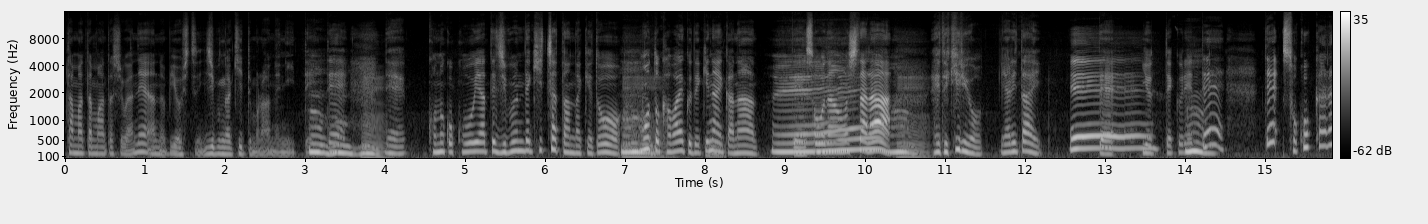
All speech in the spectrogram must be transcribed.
たまたま私はねあの美容室に自分が切ってもらうのに行っていて、うんでこの子こうやって自分で切っちゃったんだけど、うん。もっと可愛くできないかな、で相談をしたらうん。えできるよやりたいってえ言ってくれて、うん。でそこから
